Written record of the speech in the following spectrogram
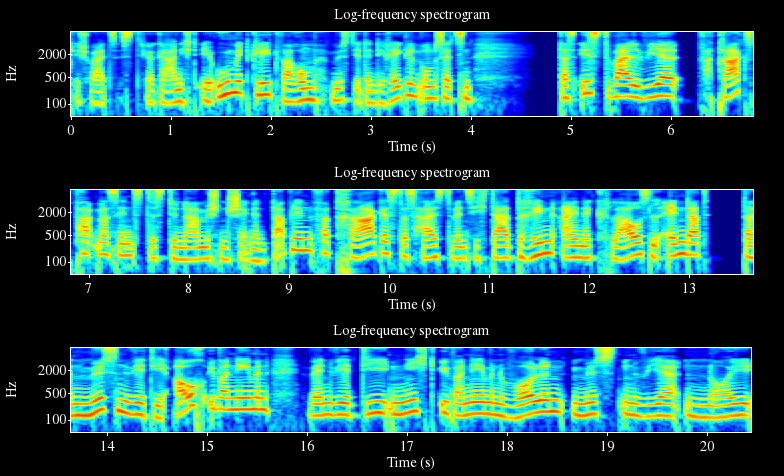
die Schweiz ist ja gar nicht EU-Mitglied, warum müsst ihr denn die Regeln umsetzen? Das ist, weil wir Vertragspartner sind des dynamischen Schengen-Dublin-Vertrages. Das heißt, wenn sich da drin eine Klausel ändert, dann müssen wir die auch übernehmen. Wenn wir die nicht übernehmen wollen, müssten wir neu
